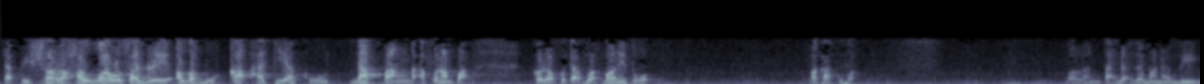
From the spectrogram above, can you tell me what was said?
Tapi syarahallahu sadri Allah buka hati aku. Dapang aku nampak. Kalau aku tak buat barang ni teruk. Maka aku buat. Barang tak ada zaman Nabi.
